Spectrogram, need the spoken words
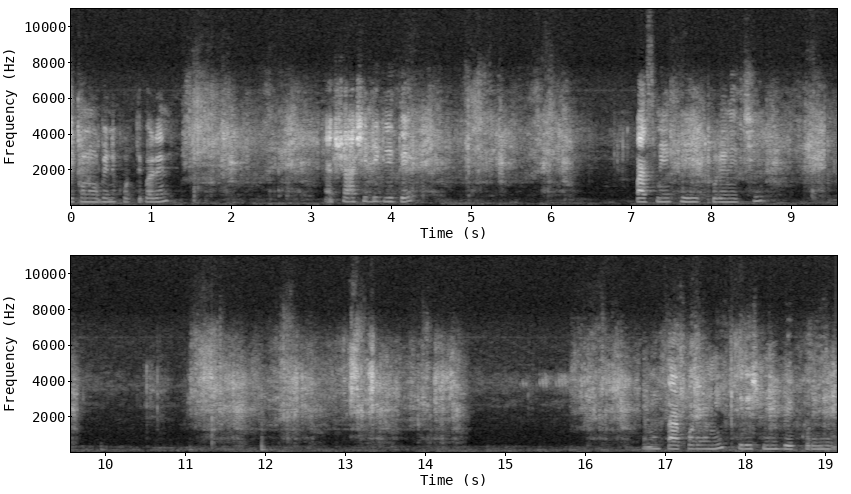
যে কোনো ওভেনে করতে পারেন। একশো আশি ডিগ্রিতে পাঁচ মিনিট ফ্রি হিট করে নিচ্ছি। তারপরে আমি তিরিশ মিনিট বেক করে নেব।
